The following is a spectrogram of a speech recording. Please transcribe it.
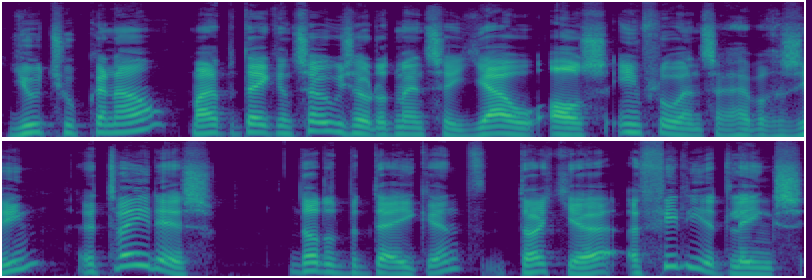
YouTube-kanaal. Maar het betekent sowieso dat mensen jou als influencer hebben gezien. Het tweede is dat het betekent dat je affiliate links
